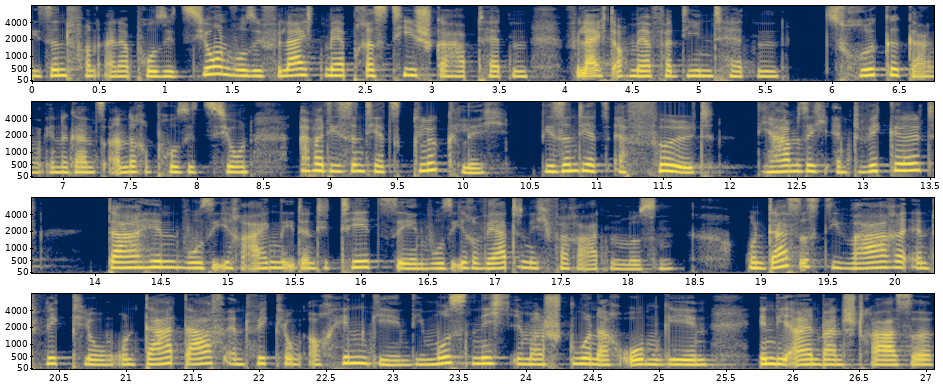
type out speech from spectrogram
Die sind von einer Position, wo sie vielleicht mehr Prestige gehabt hätten, vielleicht auch mehr verdient hätten, zurückgegangen in eine ganz andere Position. Aber die sind jetzt glücklich. Die sind jetzt erfüllt. Die haben sich entwickelt. dahin, wo sie ihre eigene Identität sehen, wo sie ihre Werte nicht verraten müssen. Und das ist die wahre Entwicklung und da darf Entwicklung auch hingehen. Die muss nicht immer stur nach oben gehen in die Einbahnstraße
